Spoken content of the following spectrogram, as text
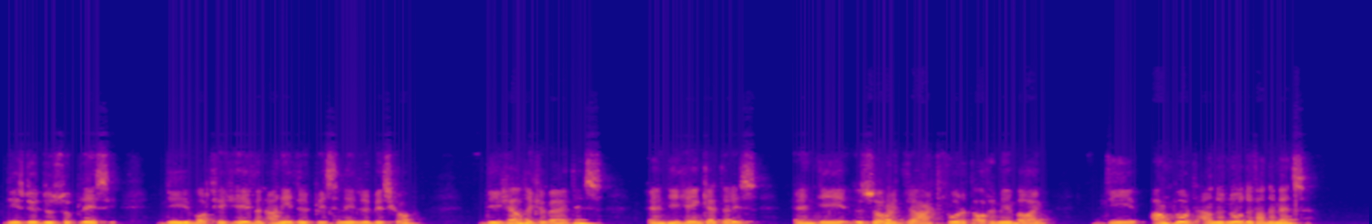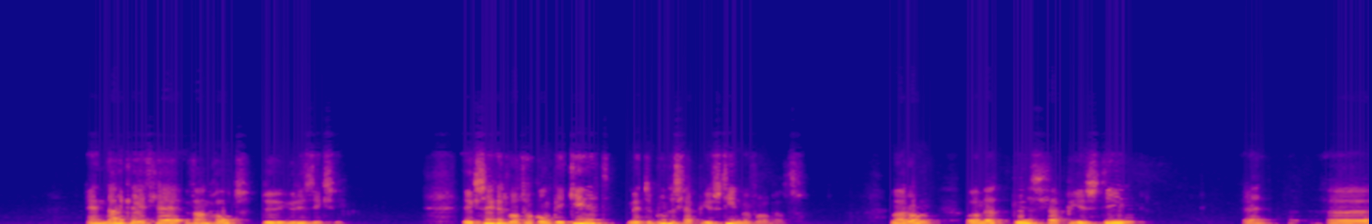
Die is dus de suppletie. Die wordt gegeven aan iedere priester en iedere bisschop, die geldig gewijd is en die geen ketter is en die zorg draagt voor het algemeen belang, die antwoordt aan de noden van de mensen. En dan krijg jij van God de jurisdictie. Ik zeg het wordt gecompliceerd met de broederschap Pius bijvoorbeeld. Waarom? Omdat broederschap Pius hè, uh,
